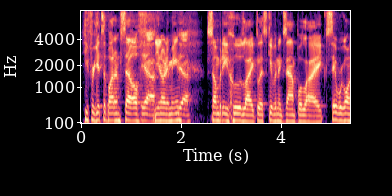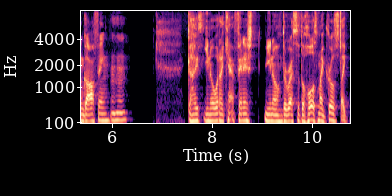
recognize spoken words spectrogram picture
he forgets about himself. Yeah. you know what I mean. Yeah. somebody who like, let's give an example. Like, say we're going golfing. Mm-hmm. Guys, you know what? I can't finish. You know the rest of the holes. My girl's like,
